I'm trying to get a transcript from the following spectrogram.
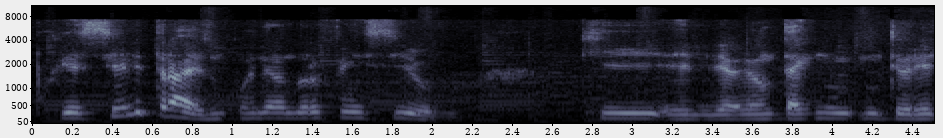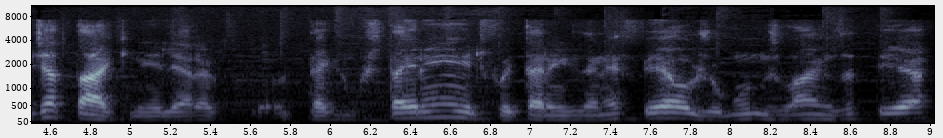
porque se ele traz um coordenador ofensivo que ele é um técnico em teoria de ataque, né? Ele era técnico de Tyrande, foi Tyrande da NFL, jogou nos Lions até.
